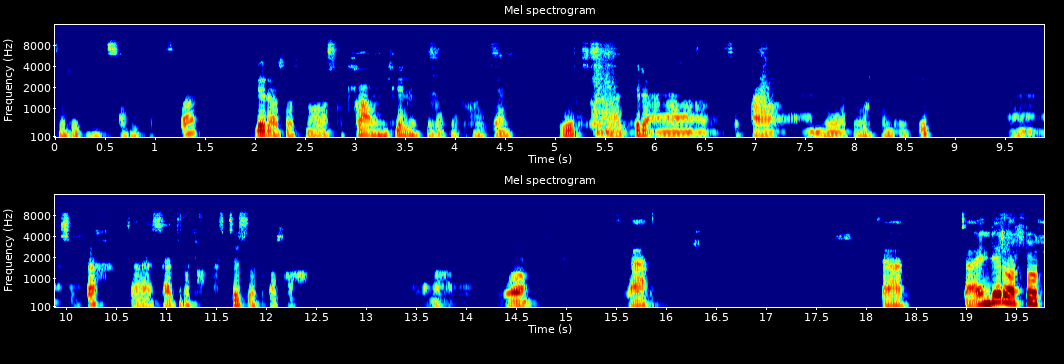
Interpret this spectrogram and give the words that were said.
зүйлүүдийг хасаа хийж байгаа хэвээр. Эдгээр бол нөгөө судалгаа үнэлгээнүүдийг бол хөрсөн. Ийж тэр судалгааны үр дүнүүдийг ашиглах, за сайжруулах процессыг болгох. За. За за энэ дээр бол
